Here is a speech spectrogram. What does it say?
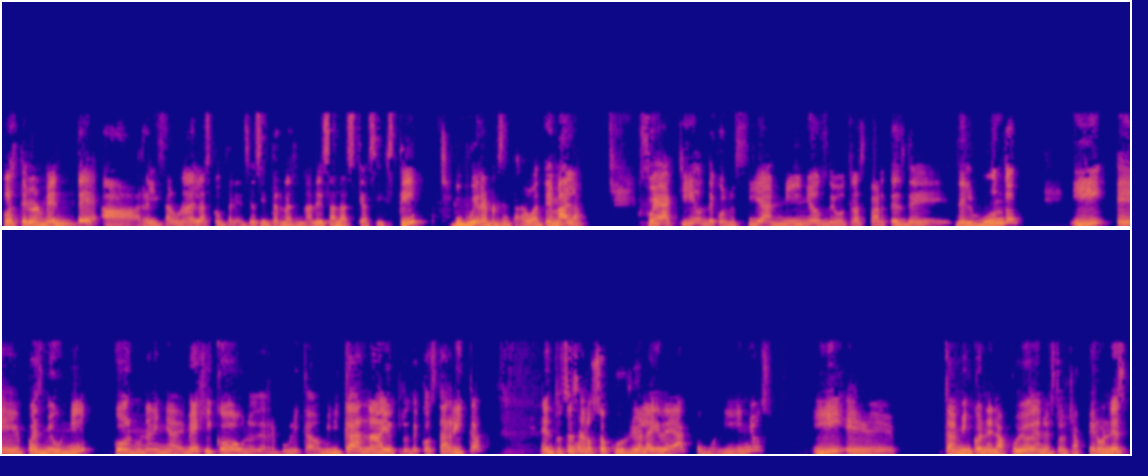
posteriormente a realizar una de las conferencias internacionales a las que asistí y pude representar a Guatemala. Fue aquí donde conocí a niños de otras partes de, del mundo y eh, pues me uní con una niña de México, uno de República Dominicana y otros de Costa Rica. Entonces se nos ocurrió la idea como niños y eh, también con el apoyo de nuestros chaperones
